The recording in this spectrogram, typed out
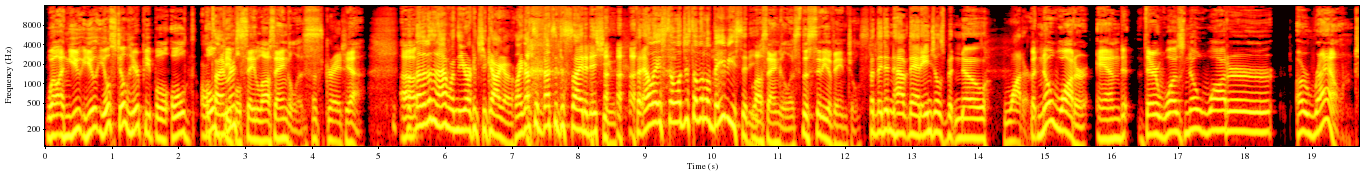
Well, and you you'll you'll still hear people old old, Old-timers? people say Los Angeles. That's great. Yeah. Uh, that doesn't happen with New York and Chicago. Like that's a that's a decided issue. But LA is still just a little baby city. Los Angeles, the city of angels. But they didn't have they had angels but no water. But no water and there was no water around,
